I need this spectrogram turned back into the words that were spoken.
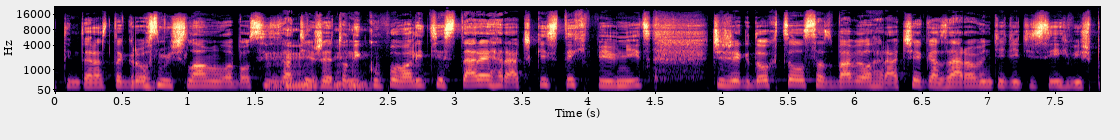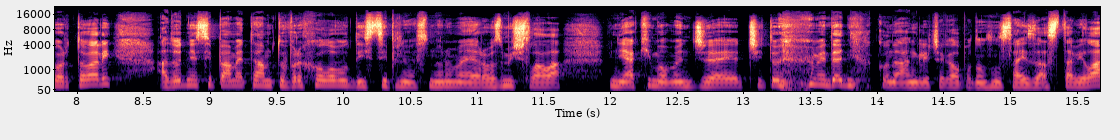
nad tým teraz tak rozmýšľam, lebo si mm-hmm. za tie mhm, žetóny mm-hmm. kupovali tie staré hračky z tých pivníc, čiže kto chcel sa zbavil hračiek a zároveň tie deti si ich vyšportovali a dodnes si pamätám tú vrcholovú disciplínu, ja som normálne rozmýšľala v nejaký moment, že či to nevieme dať nejako na angličak, ale potom som sa aj zastavila.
